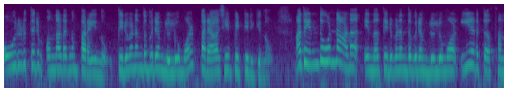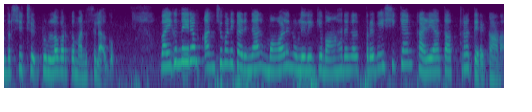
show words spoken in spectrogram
ഓരോരുത്തരും ഒന്നടങ്കം പറയുന്നു തിരുവനന്തപുരം ലുലു മോൾ പരാജയപ്പെട്ടിരിക്കുന്നു. അതെന്തുകൊണ്ടാണ് എന്ന് തിരുവനന്തപുരം ലുലു മോൾ ഈ അടുത്ത് സന്ദർശിച്ചിട്ടുള്ളവർക്ക് മനസ്സിലാകും. വൈകുന്നേരം അഞ്ചു മണി കഴിഞ്ഞാൽ മാളിനുള്ളിലേക്ക് വാഹനങ്ങൾ പ്രവേശിക്കാൻ കഴിയാത്ത അത്ര തിരക്കാണ്.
